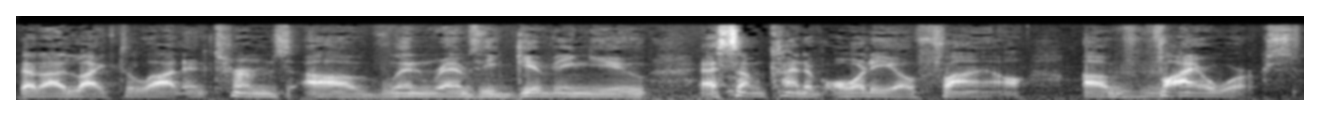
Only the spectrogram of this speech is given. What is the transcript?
that I liked a lot in terms of Lynne Ramsay giving you as some kind of audio file of mm-hmm. fireworks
